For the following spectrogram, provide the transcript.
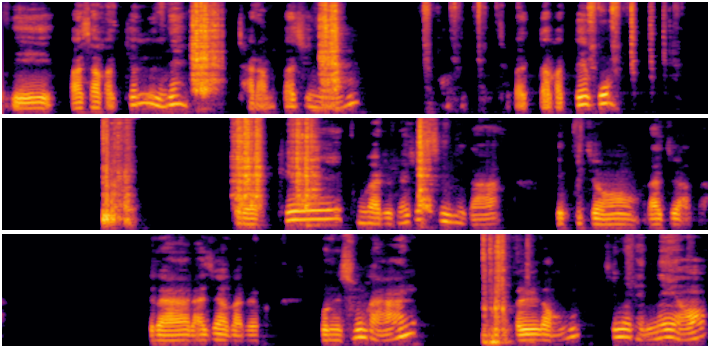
여기 마사가 꼈는데 잘 안 빠지네요. 제가 이따가 빼고 이렇게 분갈이를 해줬습니다. 예쁘죠? 라지아가. 제가 라지아가를 보는 순간 얼렁 찜을 했네요.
